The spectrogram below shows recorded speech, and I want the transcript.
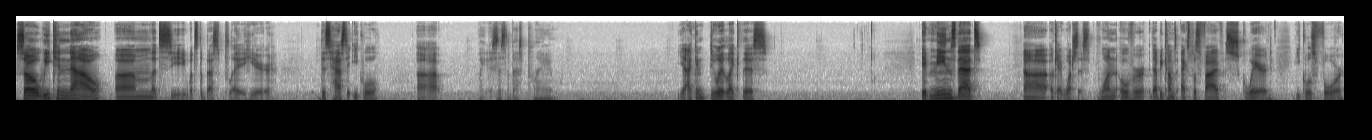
So we can now um, let's see. What's the best play here? This has to equal. Uh, wait, is this the best play? Yeah, I can do it like this. it means that, uh, okay, watch this. 1 over, that becomes x plus 5 squared equals 4.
